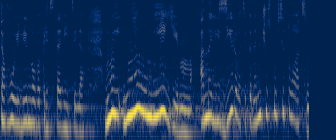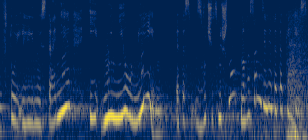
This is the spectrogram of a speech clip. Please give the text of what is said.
Того или иного представителя. Мы не умеем анализировать экономическую ситуацию в той или иной стране, и мы не умеем, это звучит смешно, но на самом деле это так и есть,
